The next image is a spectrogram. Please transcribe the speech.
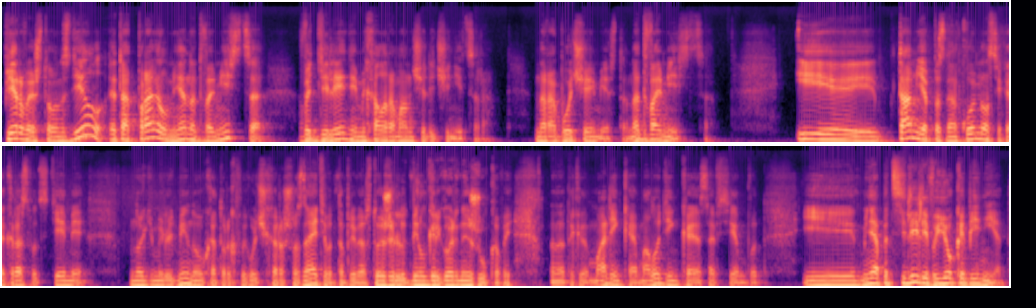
первое, что он сделал, это отправил меня на два месяца в отделение Михаила Романовича Леченицера на рабочее место, на два месяца. И там я познакомился как раз вот с теми многими людьми, ну, которых вы очень хорошо знаете, вот, например, с той же Людмилой Григорьевной Жуковой. Она такая маленькая, молоденькая совсем. Вот. И меня подселили в ее кабинет.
